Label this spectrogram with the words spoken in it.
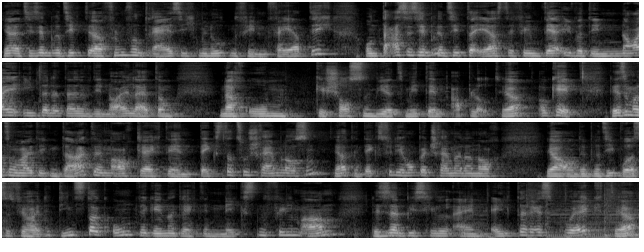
Ja, jetzt ist im Prinzip der 35 Minuten Film fertig und das ist im Prinzip der erste Film, der über die neue Internet, über die neue Leitung nach oben geschossen wird mit dem Upload. Ja, okay. Das einmal zum heutigen Tag. Da haben wir auch gleich den Text dazu schreiben lassen. Ja, den Text für die Homepage schreiben wir dann noch. Ja, und im Prinzip war es für heute Dienstag und wir gehen dann gleich den nächsten Film an. Das ist ein bisschen ein älteres Projekt. Ja,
